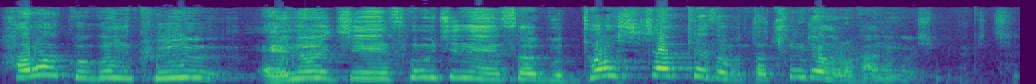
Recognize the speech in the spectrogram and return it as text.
하박국은 그 에너지의 소진에서부터 시작해서부터 충전으로 가는 것입니다. 그렇죠?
